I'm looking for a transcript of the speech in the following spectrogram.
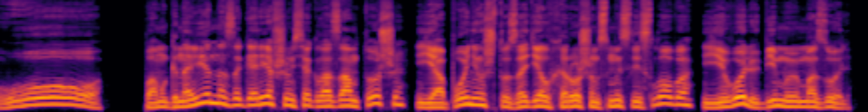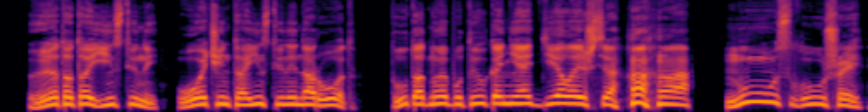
О, -о, -о, По мгновенно загоревшимся глазам Тоши я понял, что задел в хорошем смысле слова его любимую мозоль. Это таинственный, очень таинственный народ. Тут одной бутылкой не отделаешься. Ха-ха. Ну, слушай,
